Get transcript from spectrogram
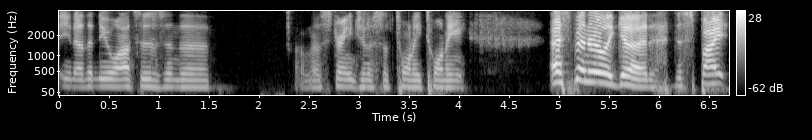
you know the nuances and the I don't know strangeness of 2020. That's been really good, despite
